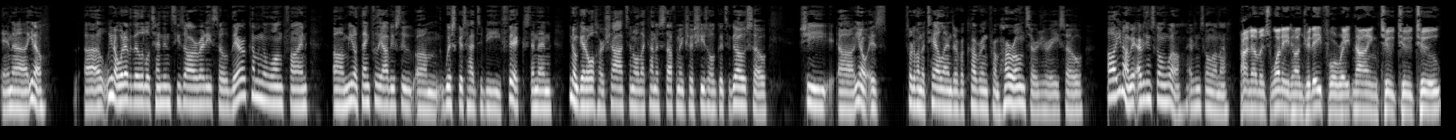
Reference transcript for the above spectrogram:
in, uh, you know, uh, you know, whatever their little tendencies are already. So they're coming along fine. Um, you know, thankfully, obviously, um, Whiskers had to be fixed and then, you know, get all her shots and all that kind of stuff and make sure she's all good to go. So she, uh, you know, is sort of on the tail end of recovering from her own surgery. So, uh, you know, I mean, everything's going well. Everything's going well now. Our number is 1 800 848 9222.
